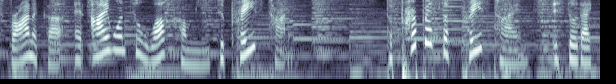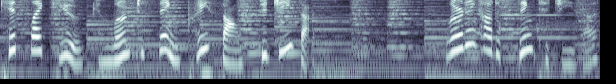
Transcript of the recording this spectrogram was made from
is Veronica, and I want to welcome you to Praise Time. The purpose of Praise Time is so that kids like you can learn to sing praise songs to Jesus. Learning how to sing to Jesus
